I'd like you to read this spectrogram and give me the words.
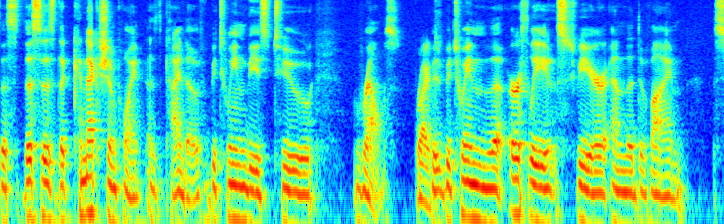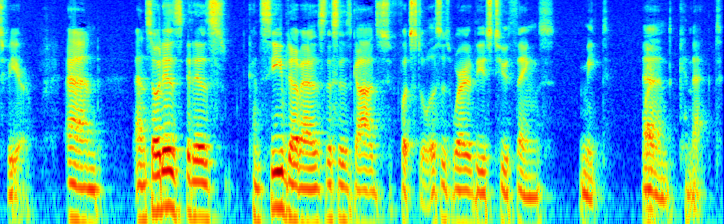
This this is the connection point, as kind of between these two realms. Right. be- between the earthly sphere and the divine sphere. And and so it is it is conceived of as this is god's footstool. This is where these two things meet and connect.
